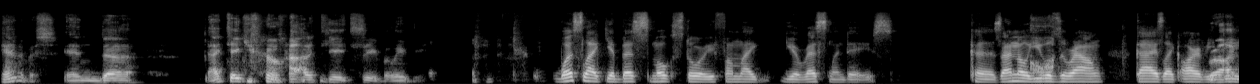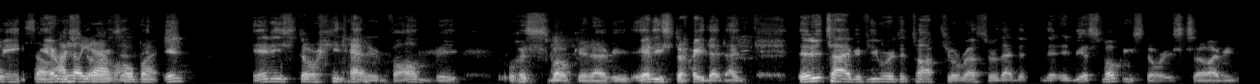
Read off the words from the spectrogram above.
cannabis, and uh, I take a lot of THC, believe me what's like your best smoke story from like your wrestling days? Because I know you oh, was around guys like RVD, bro, I mean, so I know you have a whole bunch. It, any story that involved me was smoking. I mean, any story that I, anytime if you were to talk to a wrestler, that, that it'd be a smoking story. So I mean,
